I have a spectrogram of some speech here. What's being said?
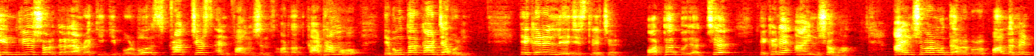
কেন্দ্রীয় সরকারের আমরা কি কি পড়ব? স্ট্রাকচারস অ্যান্ড ফাংশনস অর্থাৎ কাঠামো এবং তার কার্যাবলী। এখানে লেজিসলেচার অর্থাৎ বোঝাচ্ছে এখানে আইনসভা। আইনসভার মধ্যে আমরা পড়ব পার্লামেন্ট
